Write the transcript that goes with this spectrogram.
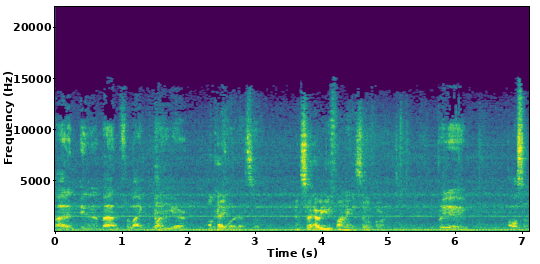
I hadn't been in a band for like one year Okay. before that, so And so, how are you finding it so far? pretty awesome.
